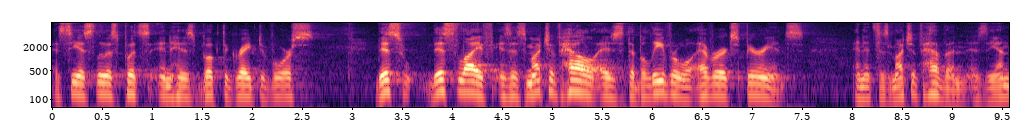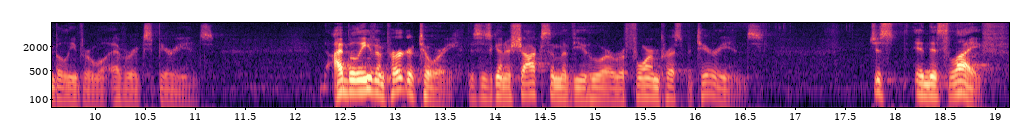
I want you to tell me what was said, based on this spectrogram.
as C.S. Lewis puts in his book, The Great Divorce, this, this life is as much of hell as the believer will ever experience, and it's as much of heaven as the unbeliever will ever experience. I believe in purgatory. This is going to shock some of you who are Reformed Presbyterians. Just in this life,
